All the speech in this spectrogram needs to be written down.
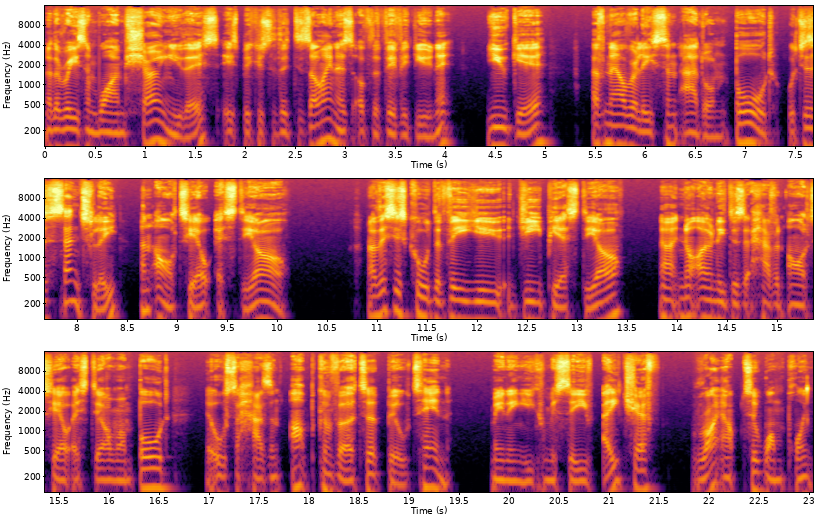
Now, the reason why I'm showing you this is because the designers of the Vivid unit, UUGear, have now released an add-on board, which is essentially an RTL SDR. Now, this is called the VU GPSDR. Now, not only does it have an RTL SDR on board, it also has an up converter built in, meaning you can receive HF right up to 1.7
